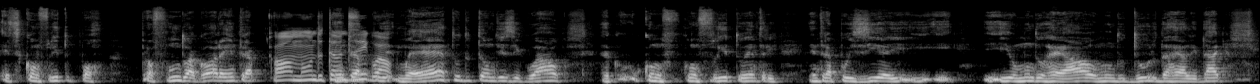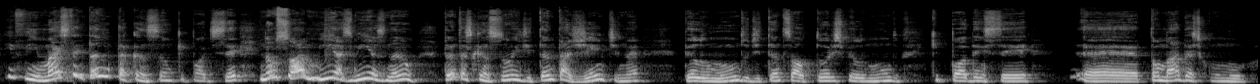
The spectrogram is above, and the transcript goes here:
esse conflito por, profundo agora entre a. Ó, oh, mundo tão desigual. A, é, tudo tão desigual. É, o conflito entre, entre a poesia e, e, e, o mundo real, o mundo duro da realidade. Enfim, mas tem tanta canção que pode ser, não só minha, as minhas, não. Tantas canções de tanta gente, né? Pelo mundo, de tantos autores pelo mundo, que podem ser é, tomadas como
